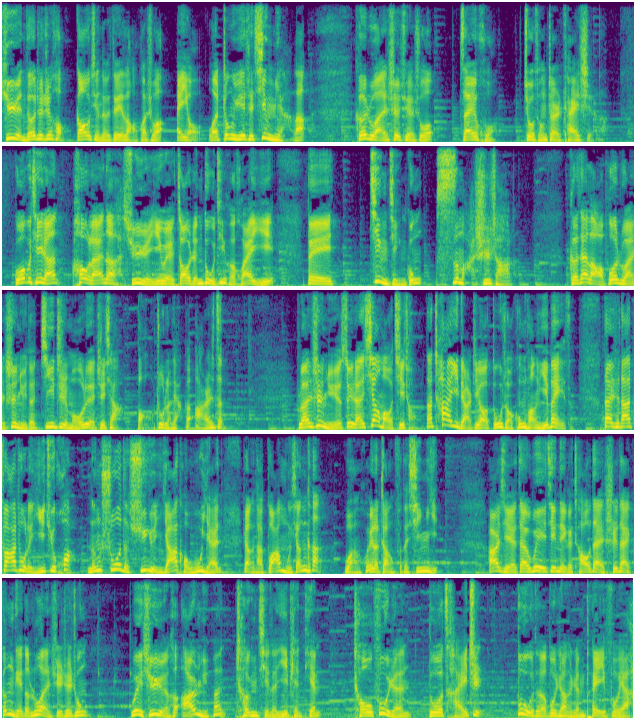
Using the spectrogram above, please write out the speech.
徐允得知之后，高兴地对老婆说：“哎呦，我终于是幸免了。”可阮氏却说：“灾祸就从这儿开始了。”果不其然，后来呢，徐允因为遭人妒忌和怀疑，被晋景公司马师杀了。可在老婆阮氏女的机智谋略之下，保住了两个儿子。阮氏女虽然相貌奇丑，那差一点就要独守空房一辈子，但是她抓住了一句话，能说的徐允哑口无言，让她刮目相看，挽回了丈夫的心意。而且在魏晋那个朝代时代更迭的乱世之中，为徐允和儿女们撑起了一片天。丑妇人多才智，不得不让人佩服呀。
